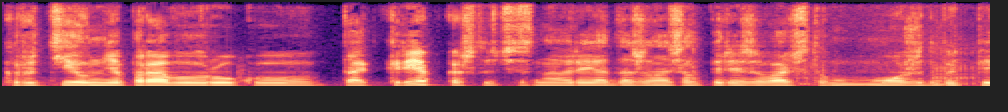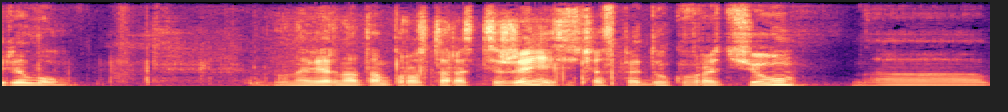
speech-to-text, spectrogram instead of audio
крутил мне правую руку так крепко, что, честно говоря, я даже начал переживать, что может быть перелом. Ну, наверное, там просто растяжение. Сейчас пойду к врачу э,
